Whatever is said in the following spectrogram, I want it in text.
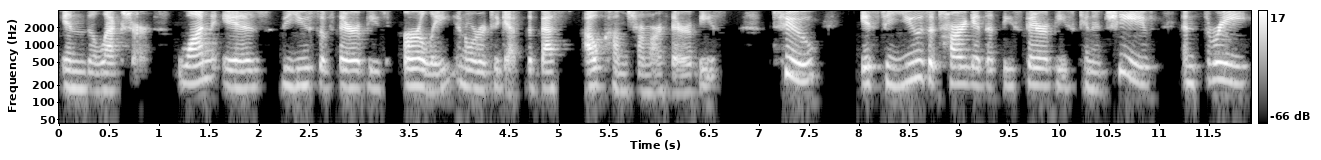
in the lecture. One is the use of therapies early in order to get the best outcomes from our therapies. Two is to use a target that these therapies can achieve. And three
